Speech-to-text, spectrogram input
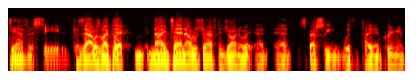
devastated because that was my pick. Nine ten. I was drafting Jonnu at, at especially with the tight end premium.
